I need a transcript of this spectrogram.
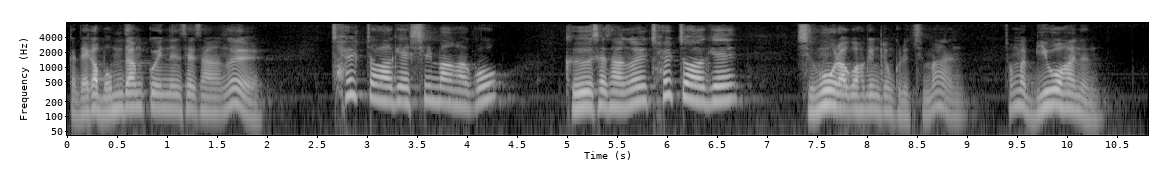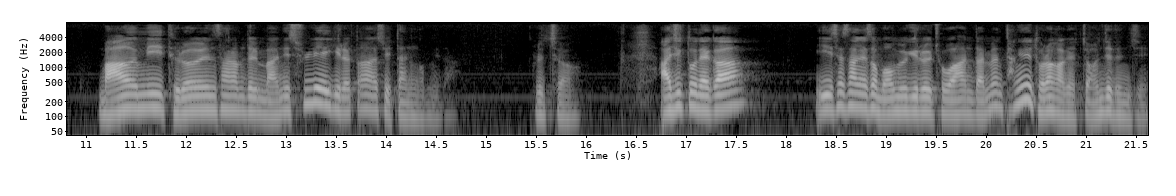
그러니까 내가 몸담고 있는 세상을 철저하게 실망하고 그 세상을 철저하게 증오라고 하긴 좀 그렇지만 정말 미워하는 마음이 들어있는 사람들만이 순리의 길을 떠날 수 있다는 겁니다. 그렇죠. 아직도 내가 이 세상에서 머물기를 좋아한다면 당연히 돌아가겠죠. 언제든지.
